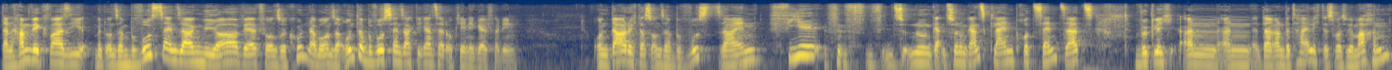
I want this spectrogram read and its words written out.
Dann haben wir quasi mit unserem Bewusstsein sagen wir ja, Wert für unsere Kunden, aber unser Unterbewusstsein sagt die ganze Zeit, okay, nee, Geld verdienen. Und dadurch, dass unser Bewusstsein viel, zu einem ganz kleinen Prozentsatz wirklich an, an, daran beteiligt ist, was wir machen,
